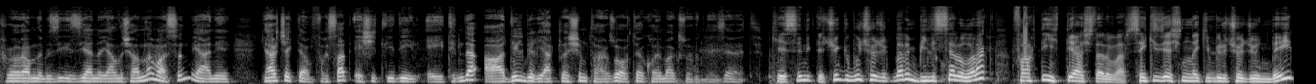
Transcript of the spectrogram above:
programda bizi izleyenler yanlış anlamasın. Yani gerçekten fırsat eşitliği değil, eğitimde adil bir yaklaşım tarzı ortaya koymak zorundayız. Evet. Kesinlikle. Çünkü bu çocukların bilişsel olarak farklı ihtiyaçları var. 8 yaşındaki bir çocuğun değil,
